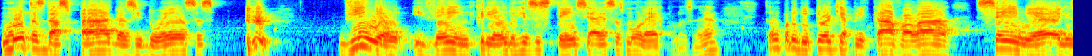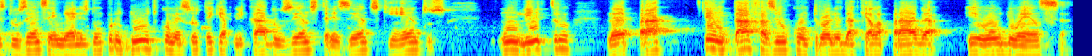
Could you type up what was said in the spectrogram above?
muitas das pragas e doenças vinham e vêm criando resistência a essas moléculas, né? Então, o produtor que aplicava lá 100 ml, 200 ml de um produto, começou a ter que aplicar 200, 300, 500, 1 litro, né, para tentar fazer o controle daquela praga e ou doença.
